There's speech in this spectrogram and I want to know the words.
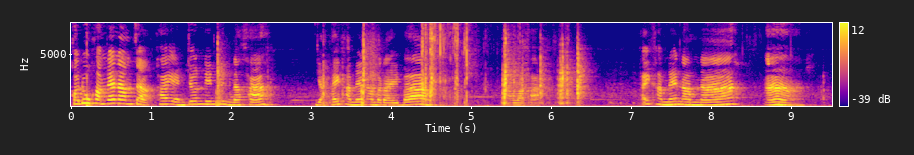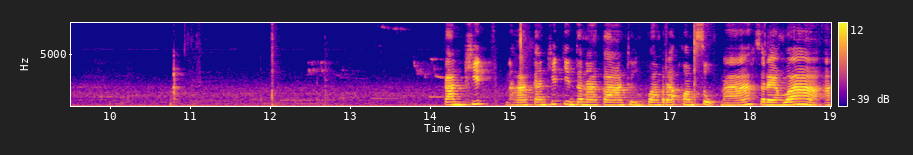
ขอดูคำแนะนำจากไพ่แองเจิลนิดนึงนะคะ อยากให้คำแนะนำอะไรบ้างเอาละค่ะ ให้คำแนะนำนะอ่าการคิดนะคะ การคิดจินตนาการถึงความรักความสุขนะ แสดงว่าอะ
